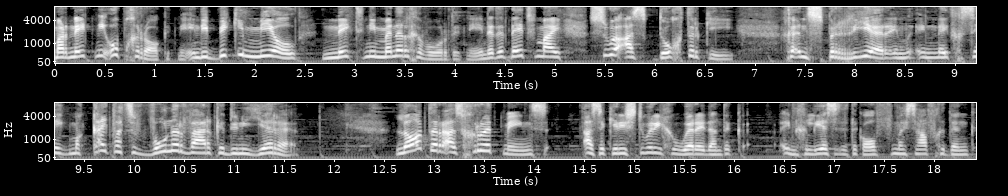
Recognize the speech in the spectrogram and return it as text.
maar net nie opgeraak het nie en die bietjie meel net nie minder geword het nie. En dit het net vir my so as dogtertjie geïnspireer en en net gesê, "Maar kyk wat se wonderwerke doen die Here." Later as groot mens, as ek hierdie storie gehoor het, dan het ek en gelees het, het ek al vir myself gedink,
